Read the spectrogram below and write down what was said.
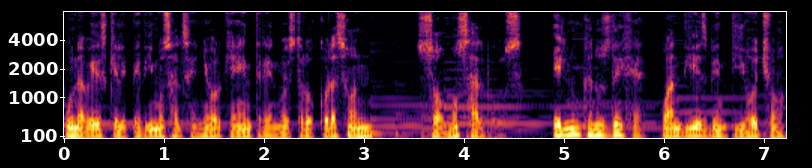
Una vez que le pedimos al Señor que entre en nuestro corazón, somos salvos. Él nunca nos deja. Juan 10, 28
